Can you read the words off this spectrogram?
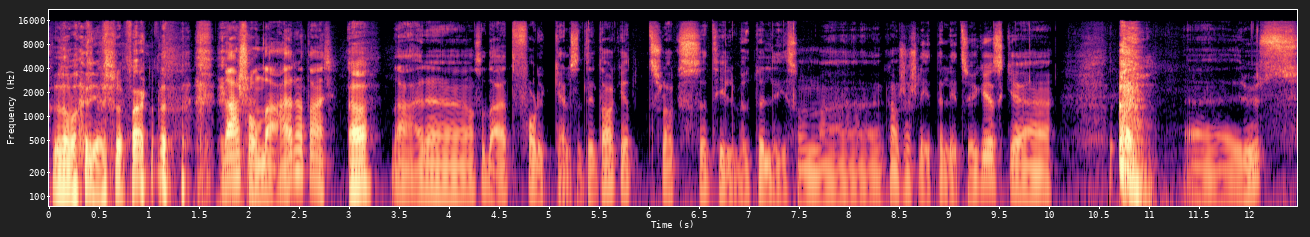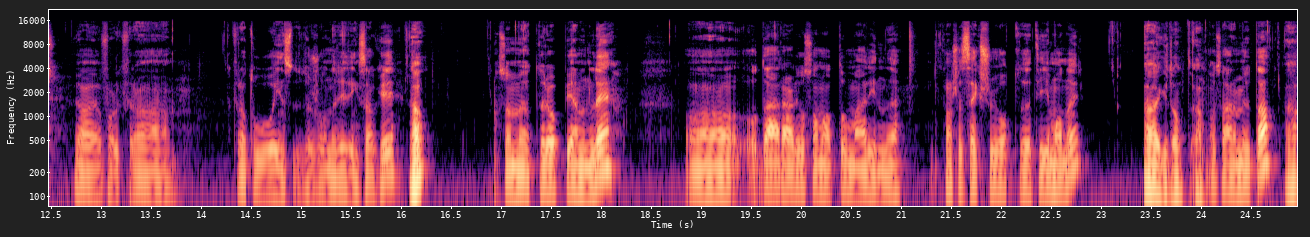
det varierer så fælt. Det er sånn det er, dette her. ja. Det er, øh, altså, det er et folkehelsetiltak. Et slags tilbud til de som øh, kanskje sliter litt psykisk. Eh, eh, rus. Vi har jo folk fra, fra to institusjoner i Ringsaker. ja. som møter opp jevnlig. Og, og der er det jo sånn at de er inne kanskje seks, sju, åtte, ti måneder, Ja, ikke sant. Ja. og så er de ute. Ja.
